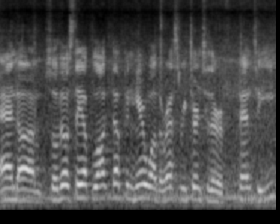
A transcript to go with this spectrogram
And um, so they'll stay up locked up in here while the rest return to their pen to eat.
